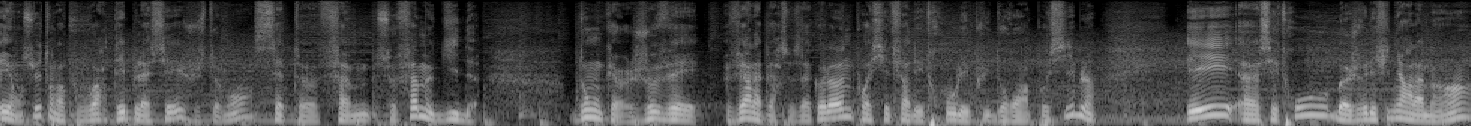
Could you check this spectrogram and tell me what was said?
et ensuite on va pouvoir déplacer justement cette ce fameux guide. Donc je vais vers la perceuse à colonne pour essayer de faire des trous les plus droits possibles, et euh, ces trous, bah, je vais les finir à la main,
